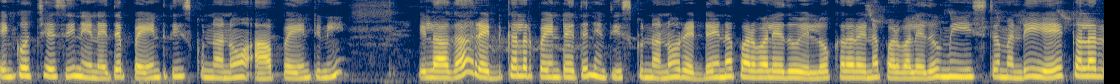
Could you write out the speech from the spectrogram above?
ఇంకొచ్చేసి నేనైతే పెయింట్ తీసుకున్నాను. ఆ పెయింట్ని ఇలాగా రెడ్ కలర్ పెయింట్ అయితే నేను తీసుకున్నాను. రెడ్ అయినా పర్వాలేదు ఎల్లో కలర్ అయినా పర్వాలేదు. మీ ఇష్టం అండి. ఏ కలర్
